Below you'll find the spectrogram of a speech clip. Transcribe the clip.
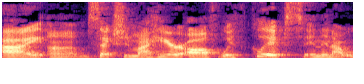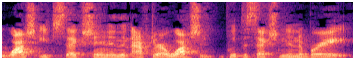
I um, section my hair off with clips and then I would wash each section. And then after I washed it, put the section in a braid.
